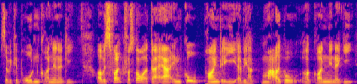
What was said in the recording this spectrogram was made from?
så vi kan bruge den grønne energi. Og hvis folk forstår, at der er en god pointe i, at vi har meget god og grøn energi,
